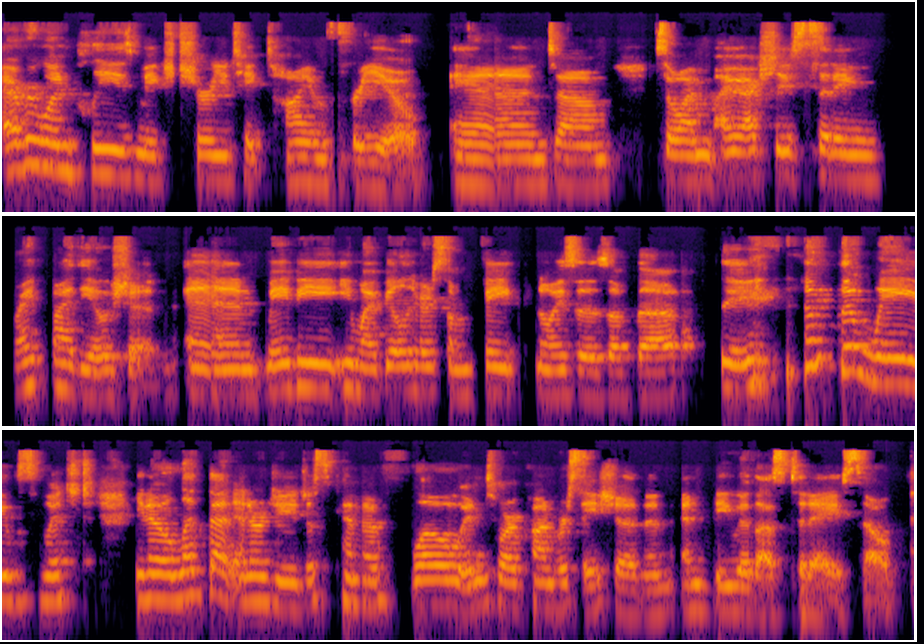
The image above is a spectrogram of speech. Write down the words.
everyone please make sure you take time for you and um, so I'm, I'm actually sitting right by the ocean. And maybe you might be able to hear some faint noises of the the, the waves which you know let that energy just kind of flow into our conversation and, and be with us today. So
